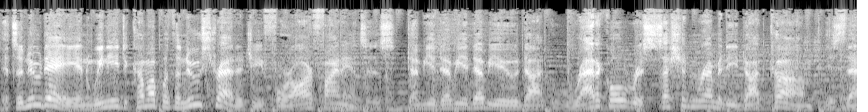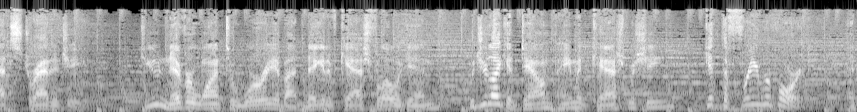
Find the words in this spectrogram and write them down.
It's a new day, and we need to come up with a new strategy for our finances. www.radicalrecessionremedy.com is that strategy. Do you never want to worry about negative cash flow again? Would you like a down payment cash machine? Get the free report at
